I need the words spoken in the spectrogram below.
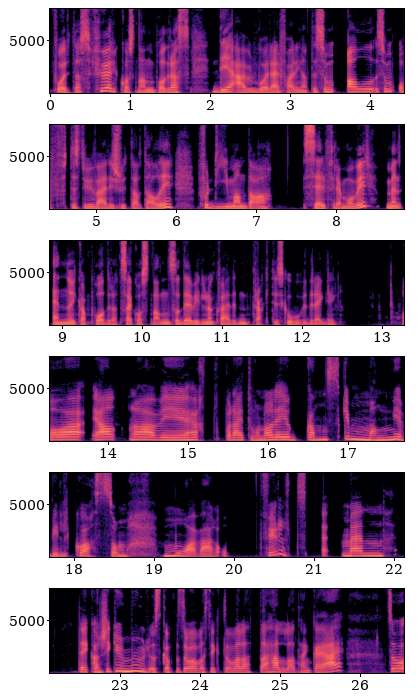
foretas før kostnaden pådras, det er vel vår erfaring at det som, all, som oftest vil være i sluttavtaler, fordi man da ser fremover, men ennå ikke har pådratt seg kostnaden. Så det vil nok være den praktiske hovedregelen. Og ja, nå har vi hørt på de to nå. Det er jo ganske mange vilkår som må være oppfylt. Men det er kanskje ikke umulig å skaffe seg oversikt over dette heller, tenker jeg. Så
